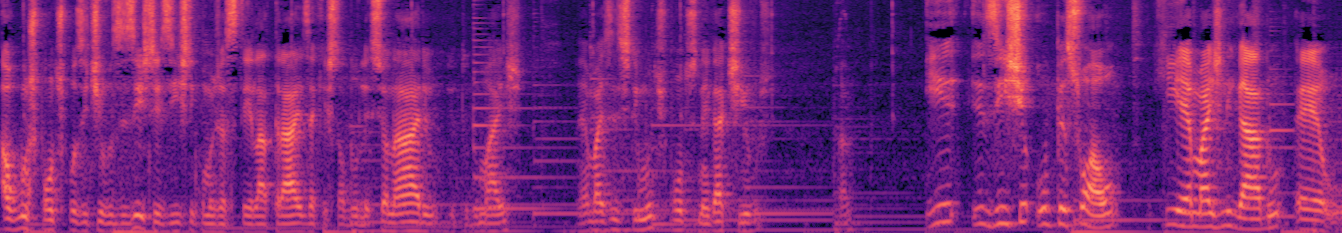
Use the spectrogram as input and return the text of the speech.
Alguns pontos positivos existem, existem, como eu já citei lá atrás, a questão do lecionário e tudo mais, né? mas existem muitos pontos negativos. Tá? E existe o pessoal que é mais ligado. É, eu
